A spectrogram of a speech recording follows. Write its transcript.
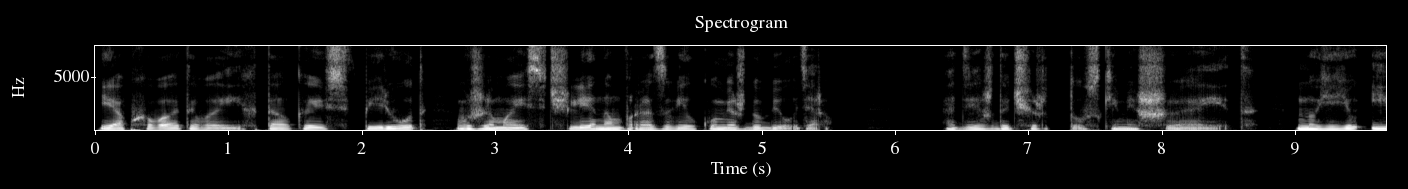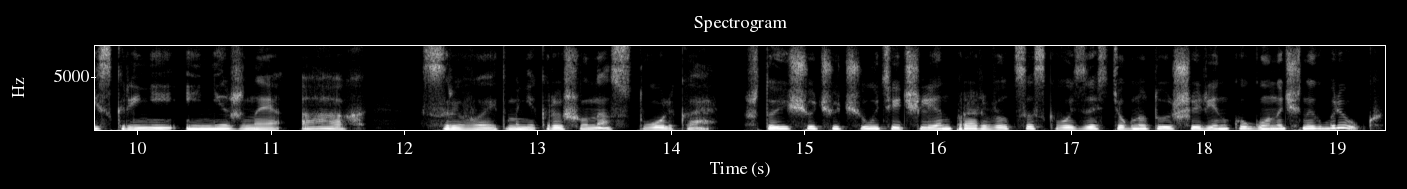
и, обхватывая их, толкаюсь вперед, вжимаясь членом в развилку между бедер. Одежда чертовски мешает, но ее искренний и нежное «ах» срывает мне крышу настолько, что еще чуть-чуть, и член прорвется сквозь застегнутую ширинку гоночных брюк.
